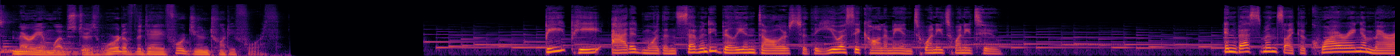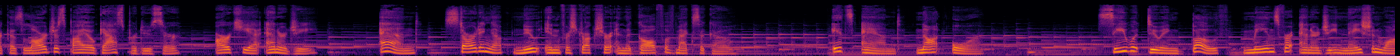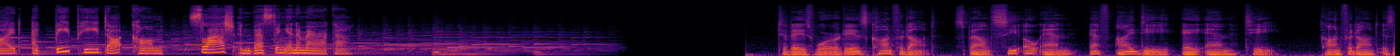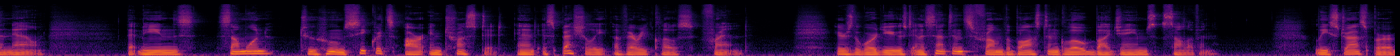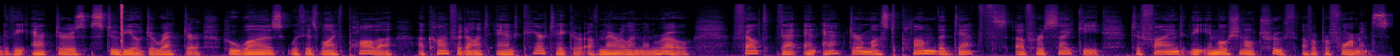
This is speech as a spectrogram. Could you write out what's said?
Merriam Webster's Word of the Day for June 24th. BP added more than $70 billion to the U.S. economy in 2022. Investments like acquiring America's largest biogas producer, Archaea Energy, and starting up new infrastructure in the Gulf of Mexico. It's and, not or. See what doing both means for energy nationwide at bp.com slash investing in America. Today's word is confidant, spelled C-O-N-F-I-D-A-N-T. Confidant is a noun. That means someone to whom secrets are entrusted, and especially a very close friend. Here's the word used in a sentence from the Boston Globe by James Sullivan. Lee Strasberg, the actor's studio director, who was, with his wife Paula, a confidant and caretaker of Marilyn Monroe, felt that an actor must plumb the depths of her psyche to find the emotional truth of a performance.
